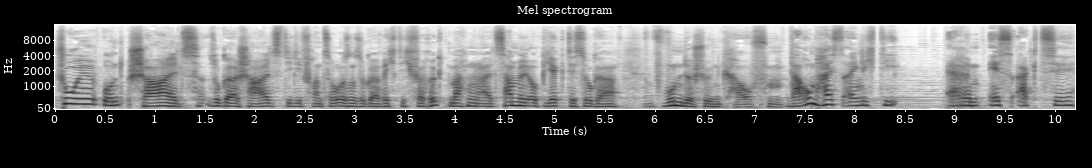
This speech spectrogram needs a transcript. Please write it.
Schuhe und Schals, sogar Schals, die die Franzosen sogar richtig verrückt machen, als Sammelobjekte sogar wunderschön kaufen. Warum heißt eigentlich die RMS-Aktie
